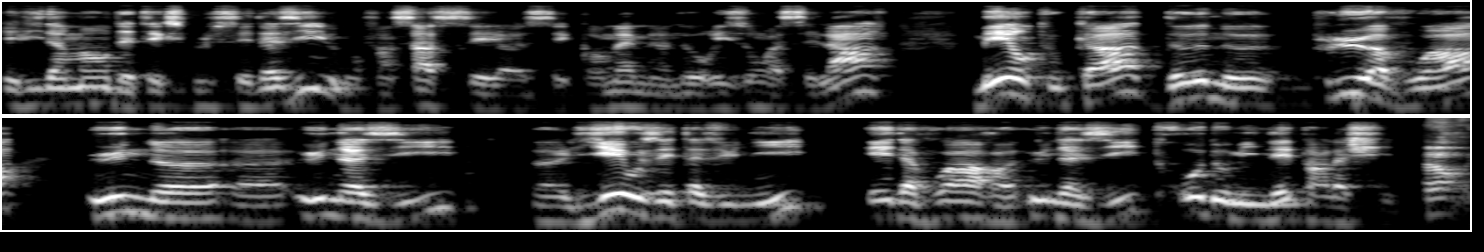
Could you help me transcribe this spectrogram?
évidemment d'être expulsé d'Asie, enfin ça c'est, euh, c'est quand même un horizon assez large, mais en tout cas de ne plus avoir une, euh, une Asie euh, liée aux États-Unis et d'avoir une Asie trop dominée par la Chine. Alors,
